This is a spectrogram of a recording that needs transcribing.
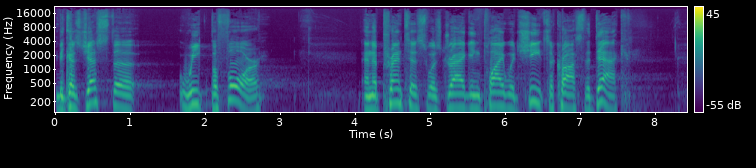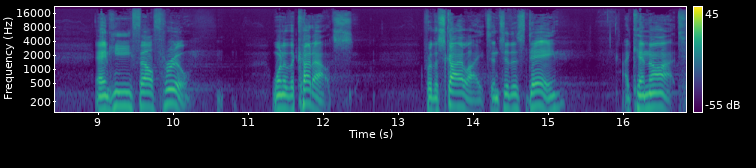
because just the week before, an apprentice was dragging plywood sheets across the deck and he fell through one of the cutouts for the skylights. And to this day, I cannot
